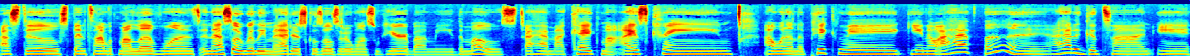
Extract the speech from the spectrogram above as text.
I still spent time with my loved ones, and that's what really matters because those are the ones who care about me the most. I had my cake, my ice cream. I went on a picnic. You know, I had fun. I had a good time, and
